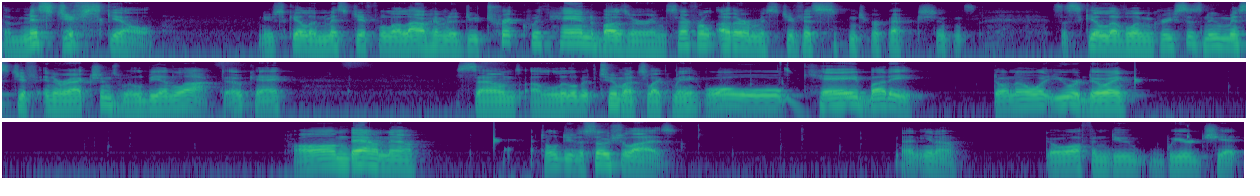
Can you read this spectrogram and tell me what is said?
The mischief skill. New skill in mischief will allow him to do trick with hand buzzer and several other mischievous interactions. As the skill level increases, new mischief interactions will be unlocked. Okay. Sounds a little bit too much like me. Okay, buddy. Don't know what you were doing. Calm down now. I told you to socialize. And, you know, go off and do weird shit.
